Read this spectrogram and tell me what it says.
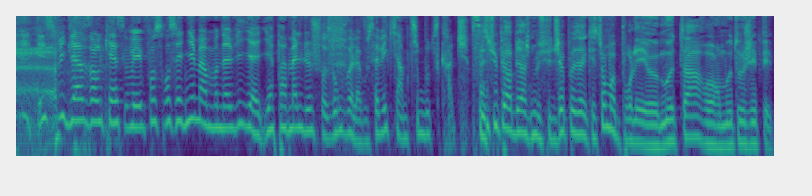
Essuie-glace dans le casque. Mais il faut se renseigner, mais à mon avis, il y, a- il y a pas mal de choses. Donc voilà, vous savez qu'il y a un petit bout de scratch. C'est super bien. Je me suis déjà posé la question moi pour les euh, motards euh, en MotoGP.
